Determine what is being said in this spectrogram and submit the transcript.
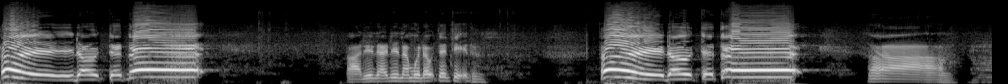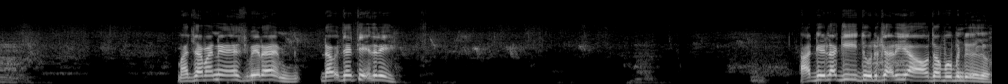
Hei, Daud tetek. Ha, dia ada nama Daud tetek tu. Hei, Daud tetek. Ha. Macam mana SPRM Daud tetek tadi? Ada lagi tu dekat Riau tu apa benda tu.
